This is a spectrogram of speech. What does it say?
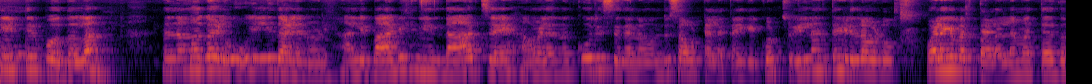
ಕೇಳ್ತಿರ್ಬೋದಲ್ಲ? ನನ್ನ ಮಗಳು ಇಲ್ಲಿದ್ದಾಳೆ ನೋಡಿ. ಅಲ್ಲಿ ಬಾಗಿಲಿನಿಂದ ಆಚೆ ಅವಳನ್ನು ಕೂರಿಸಿದ. ಒಂದು ಸೌಟೆಲ್ಲ ಕೈಗೆ ಕೊಟ್ಟು, ಇಲ್ಲ ಅಂತ ಹೇಳಿದ್ರೆ ಅವಳು ಒಳಗೆ ಬರ್ತಾಳಲ್ಲ, ಮತ್ತೆ ಅದು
